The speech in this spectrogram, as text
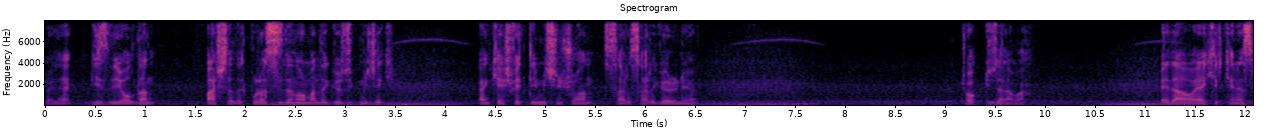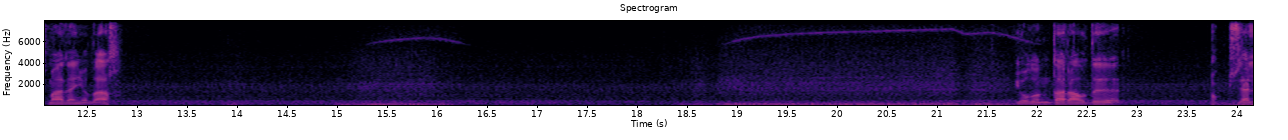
Böyle gizli yoldan başladık. Burası sizde normalde gözükmeyecek. Ben keşfettiğim için şu an sarı sarı görünüyor. Çok güzel ama. Bedavaya Kirkenes maden yolu al. Yolun daraldığı çok güzel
